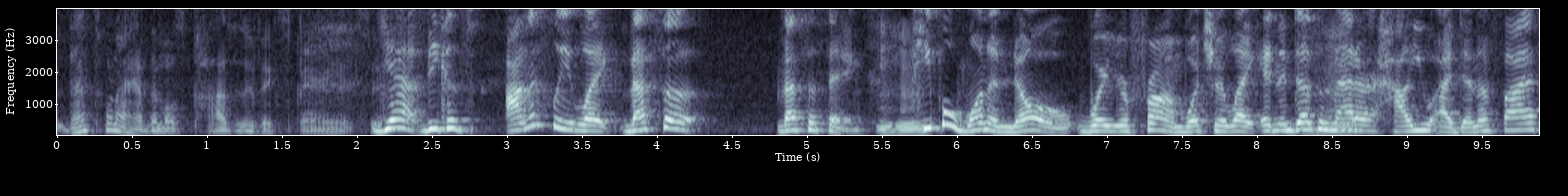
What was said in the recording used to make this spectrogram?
that's when I have the most positive experiences. Yeah, because honestly, like that's a that's the thing. Mm-hmm. People want to know where you're from, what you're like, and it doesn't matter how you identify.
